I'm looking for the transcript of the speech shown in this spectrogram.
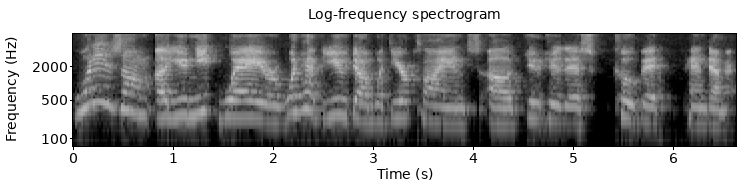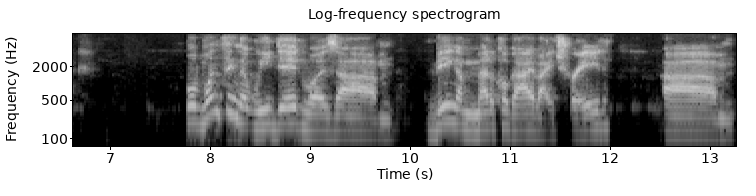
what is um, a unique way, or what have you done with your clients uh, due to this COVID pandemic? Well, one thing that we did was um, being a medical guy by trade. Um,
